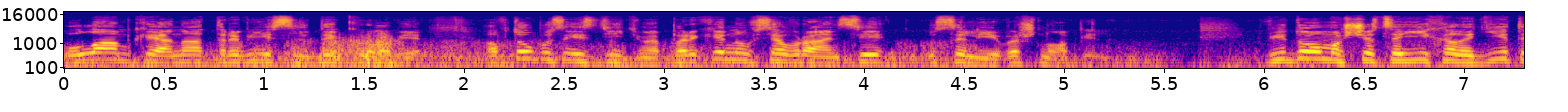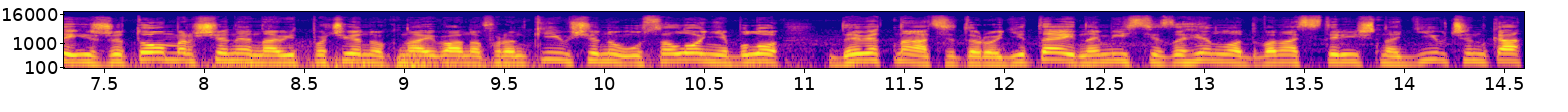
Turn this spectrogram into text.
уламки, а на траві сліди крові. Автобус із дітьми перекинувся вранці у селі Вишнопіль. Відомо, що це їхали діти із Житомирщини на відпочинок на Івано-Франківщину. У салоні було 19 дітей. На місці загинула 12-річна дівчинка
